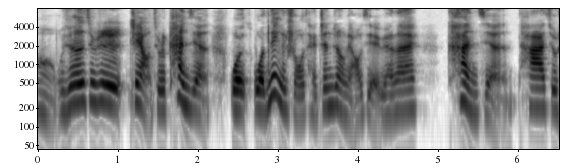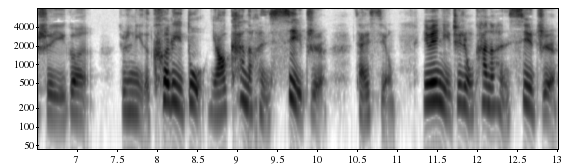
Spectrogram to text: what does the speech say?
嗯，我觉得就是这样，就是看见我，我那个时候才真正了解，原来看见它就是一个，就是你的颗粒度，你要看得很细致才行，因为你这种看得很细致，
